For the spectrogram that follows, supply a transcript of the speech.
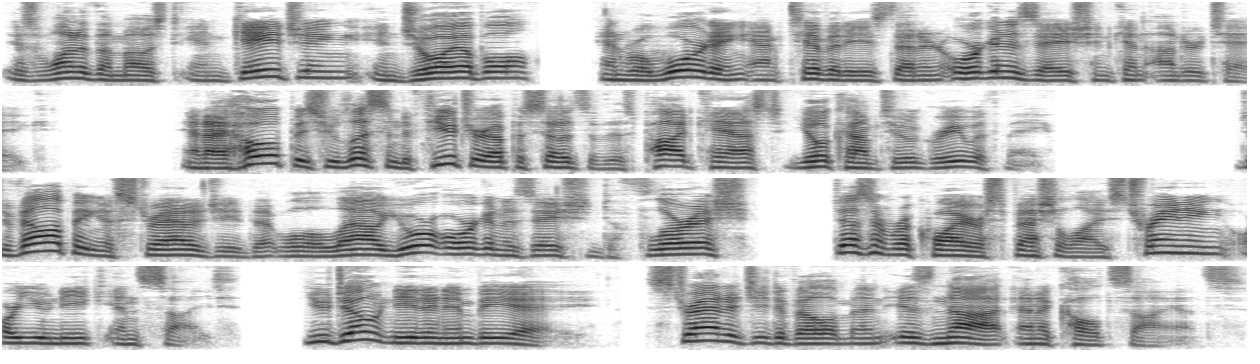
is one of the most engaging, enjoyable, and rewarding activities that an organization can undertake. And I hope as you listen to future episodes of this podcast, you'll come to agree with me. Developing a strategy that will allow your organization to flourish doesn't require specialized training or unique insight. You don't need an MBA. Strategy development is not an occult science.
